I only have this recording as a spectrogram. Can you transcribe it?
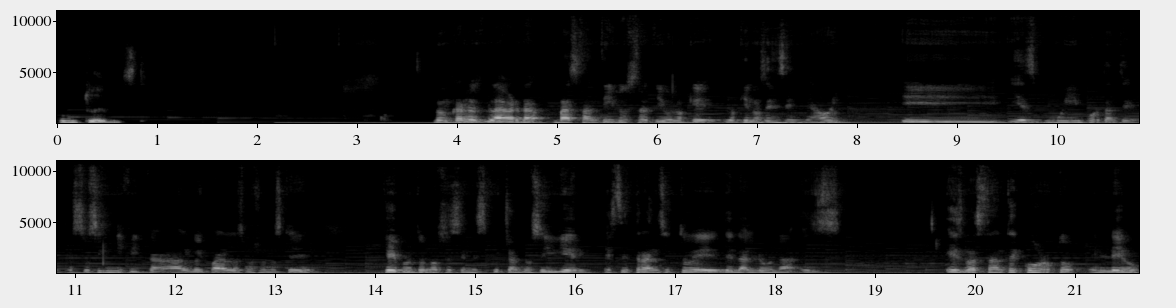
punto de vista. Don Carlos, la verdad, bastante ilustrativo lo que, lo que nos enseña hoy. Y, es muy importante. Esto significa algo y para las personas que, que de pronto nos estén escuchando, si bien este tránsito de, la luna es, es bastante corto en Leo,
